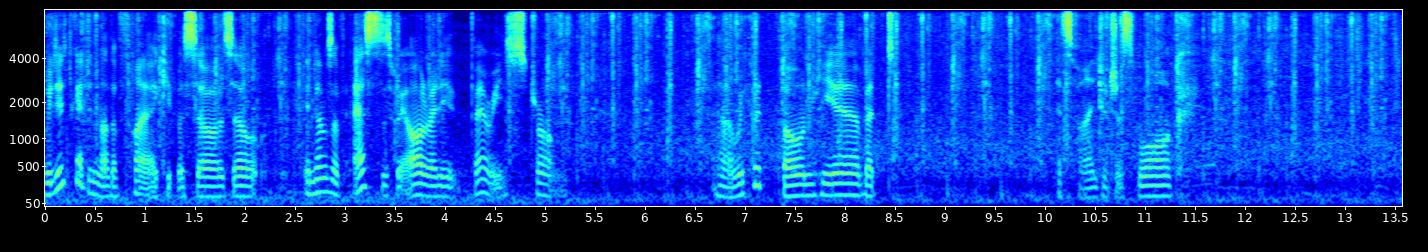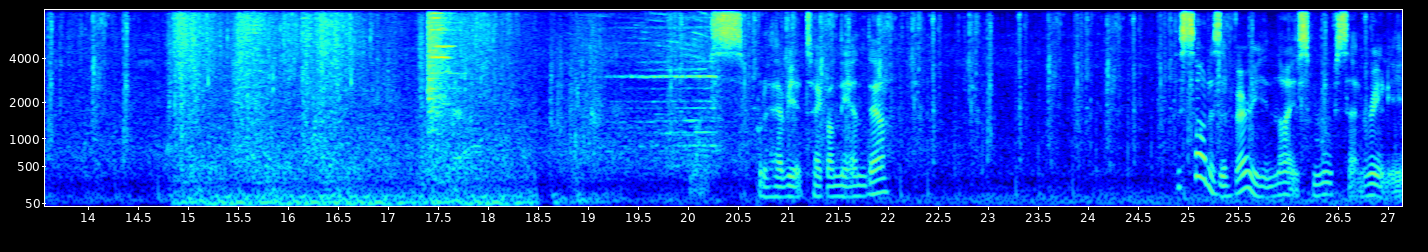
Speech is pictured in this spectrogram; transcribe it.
We did get another Firekeeper, so so in terms of Estus we're already very strong. Uh, we could bone here, but it's fine to just walk. Put a heavy attack on the end there. Sword is a very nice move set, really,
